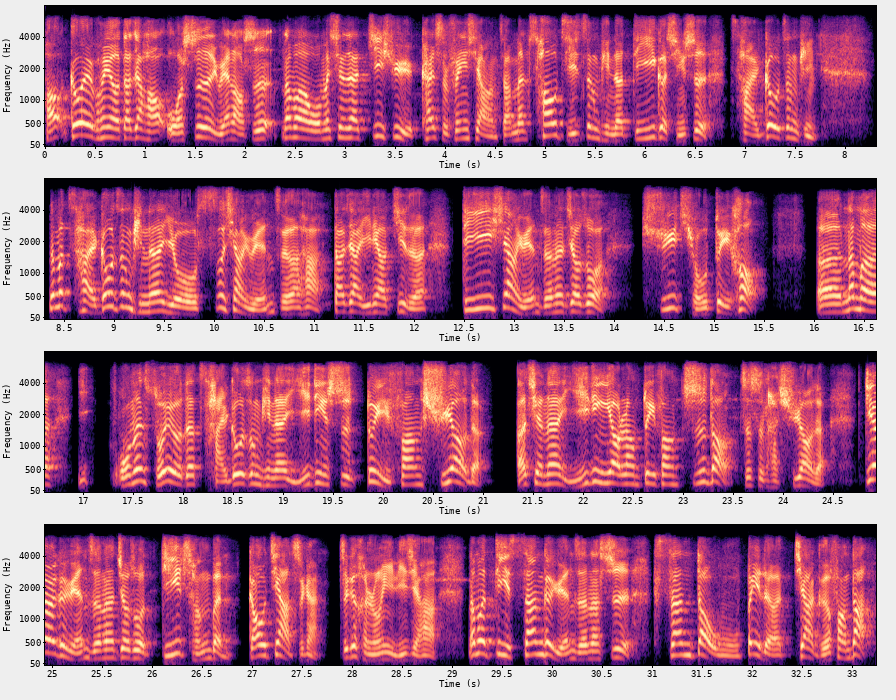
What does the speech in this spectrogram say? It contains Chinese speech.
好，各位朋友，大家好，我是袁老师。那么我们现在继续开始分享咱们超级赠品的第一个形式——采购赠品。那么采购赠品呢，有四项原则哈，大家一定要记得。第一项原则呢，叫做需求对号。呃，那么一我们所有的采购赠品呢，一定是对方需要的。而且呢，一定要让对方知道这是他需要的。第二个原则呢，叫做低成本高价值感，这个很容易理解哈。那么第三个原则呢，是三到五倍的价格放大。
